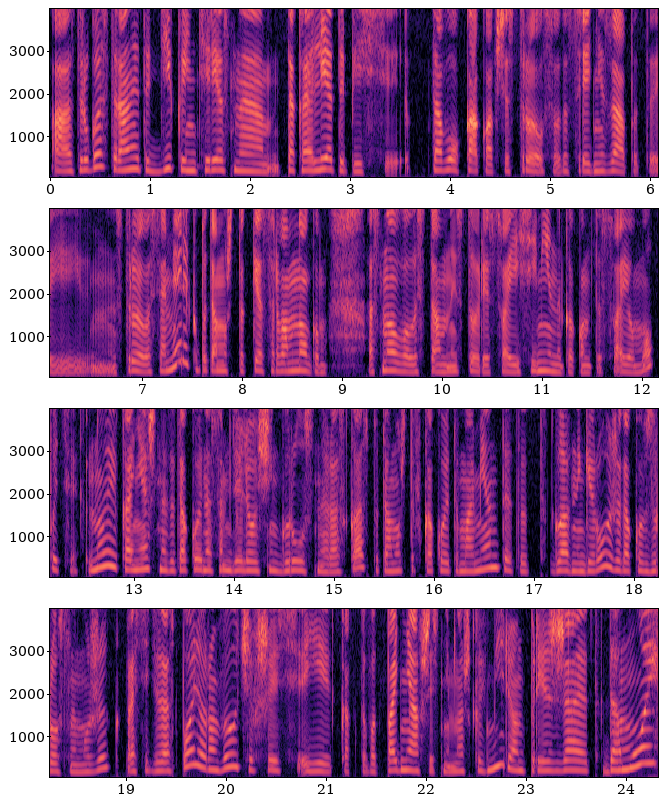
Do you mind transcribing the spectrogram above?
А с другой стороны, это дико интересная такая летопись того, как вообще строился вот этот Средний Запад и строилась Америка, потому что Кесар во многом основывалась там на истории своей семьи, на каком-то своем опыте. Ну и, конечно, это такой, на самом деле, очень грустный рассказ, потому что в какой-то момент этот главный герой, уже такой взрослый мужик, простите за спойлер, он выучившись и как-то вот поднявшись немножко в мире, он приезжает домой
